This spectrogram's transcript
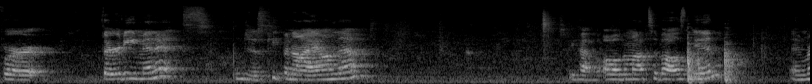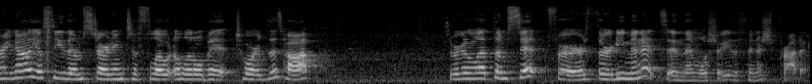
for 30 minutes just keep an eye on them. We have all the matzo balls in. And right now you'll see them starting to float a little bit towards the top. So we're gonna let them sit for 30 minutes and then we'll show you the finished product.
